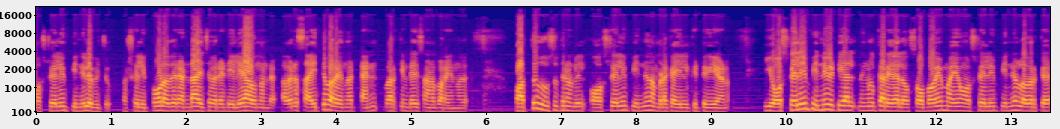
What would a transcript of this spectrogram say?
ഓസ്ട്രേലിയൻ പിന്ന് ലഭിച്ചു. പക്ഷേ ഇപ്പോൾ അത് രണ്ടാഴ്ച വരെ ഡിലേ ആവുന്നുണ്ട്. അവരുടെ സൈറ്റ് പറയുന്നത് ടെൻ വർക്കിംഗ് ഡേയ്സ് ആണ് പറയുന്നത്. പത്ത് ദിവസത്തിനുള്ളിൽ ഓസ്ട്രേലിയൻ പിന്ന് നമ്മുടെ കയ്യിൽ കിട്ടുകയാണ്. ഈ ഓസ്ട്രേലിയൻ പിന്ന് കിട്ടിയാൽ നിങ്ങൾക്കറിയാലോ സ്വാഭാവികമായും ഓസ്ട്രേലിയൻ പിന്നുള്ളവർക്ക്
